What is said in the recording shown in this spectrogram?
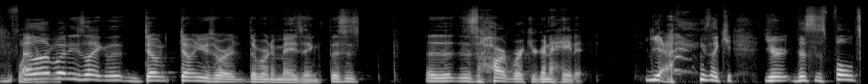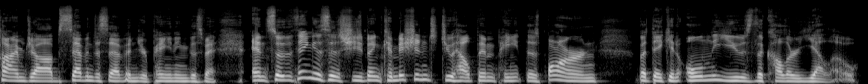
I love flattery. what he's like. Don't don't use word the word amazing. This is this is hard work. You're gonna hate it. Yeah, he's like, you're. This is full time job, seven to seven. You're painting this van, and so the thing is, is she's been commissioned to help him paint this barn, but they can only use the color yellow.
